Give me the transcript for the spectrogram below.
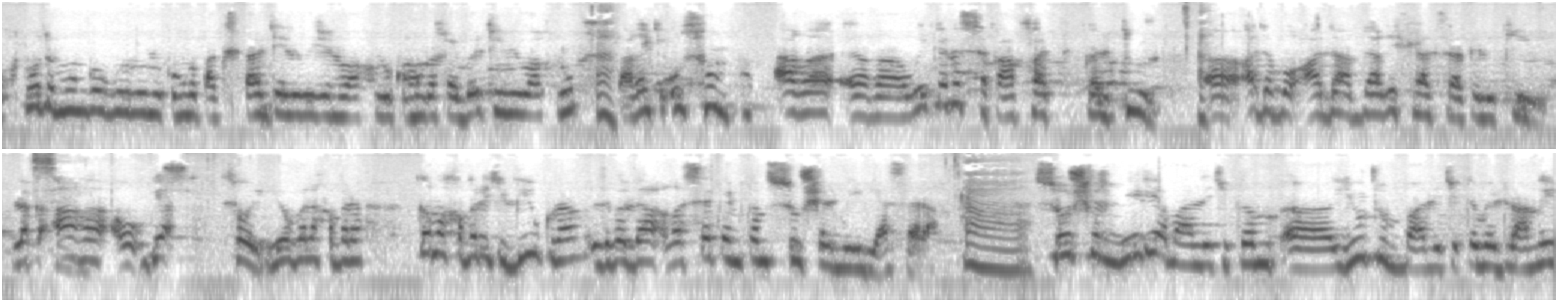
پښتو د مونږ ګورو نو کوم پاکستان ټلویزیون واخلو کوم خیبر ټي وي واخلو هغه کې اوس هم هغه هغه وی کنه ثقافت کلتور ادب او آداب دا غي خیال ساتل کیږي لکه هغه او بیا سوري یو بل خبره کوم خبره چې دیو کړه زګر دا هغه سیکنډ کم سوشل میډیا سره سوشل میډیا باندې چې کوم یوټیوب باندې چې کوم ډرامې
